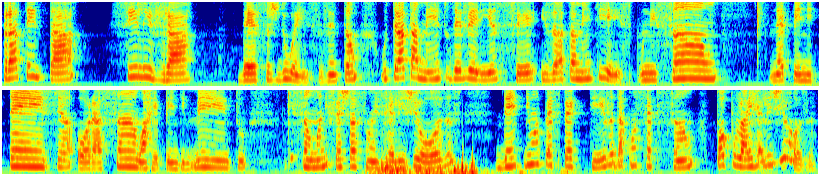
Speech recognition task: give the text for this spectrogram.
para tentar se livrar dessas doenças. Então, o tratamento deveria ser exatamente esse: punição, né, penitência, oração, arrependimento, que são manifestações religiosas dentro de uma perspectiva da concepção popular e religiosa,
